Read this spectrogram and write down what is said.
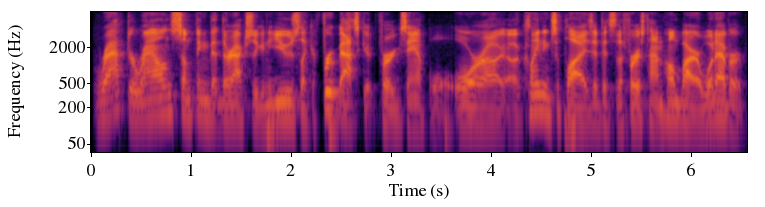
wrapped around something that they're actually going to use, like a fruit basket, for example, or uh, cleaning supplies if it's the first time home buyer, whatever.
